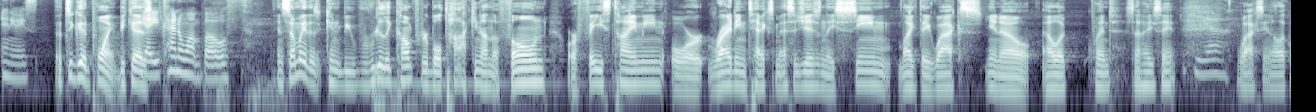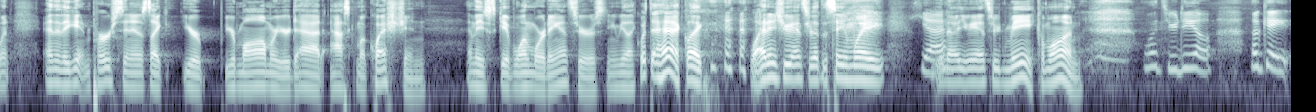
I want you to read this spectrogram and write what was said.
anyways That's a good point because yeah you kind of want both and somebody that can be really comfortable talking on the phone or FaceTiming or writing text messages and they seem like they wax, you know, eloquent. Is that how you say it? yeah Waxing eloquent. And then they get in person and it's like your your mom or your dad ask them a question and they just give one word answers and you can be like, What the heck? Like, why didn't you answer that the same way? Yeah. You know, you answered me. Come on. What's your deal? Okay,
